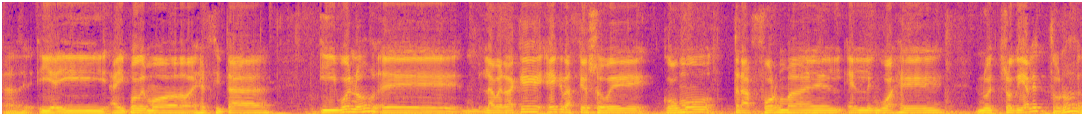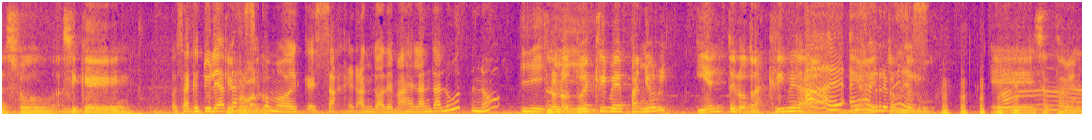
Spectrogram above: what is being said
A ver, Y ahí, ahí podemos ejercitar. Y bueno, eh, la verdad que es gracioso ver cómo transforma el, el lenguaje nuestro dialecto, ¿no? Eso, así que. O sea que tú le hablas así como que exagerando además el andaluz, ¿no? Y, No, no, y- tú escribes español y él te lo transcribe a Ah, es- es al dialecto revés. andaluz. Eh, exactamente.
